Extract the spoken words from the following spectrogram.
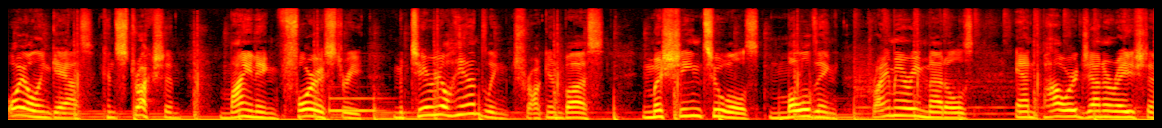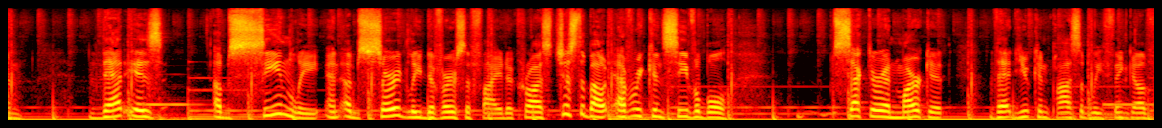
oil and gas, construction, mining, forestry, material handling, truck and bus, machine tools, molding, primary metals, and power generation. That is obscenely and absurdly diversified across just about every conceivable sector and market that you can possibly think of.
